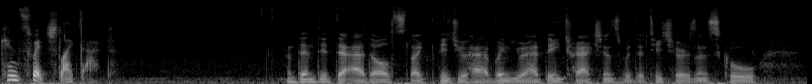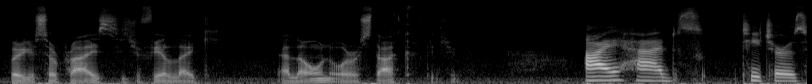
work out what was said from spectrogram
can switch like that. And then did the adults like did you have when you had the interactions with the teachers in school were you surprised? Did you feel like alone or stuck? Did you I had teachers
